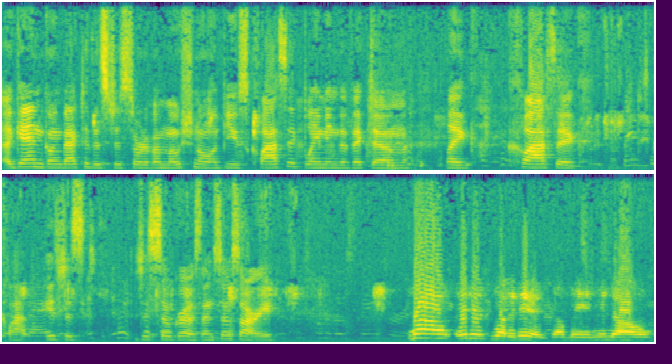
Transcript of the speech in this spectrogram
again going back to this just sort of emotional abuse classic, blaming the victim, like classic. Cla- it's just it's just so gross. I'm so sorry. Well, it is what it is. I mean, you know,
